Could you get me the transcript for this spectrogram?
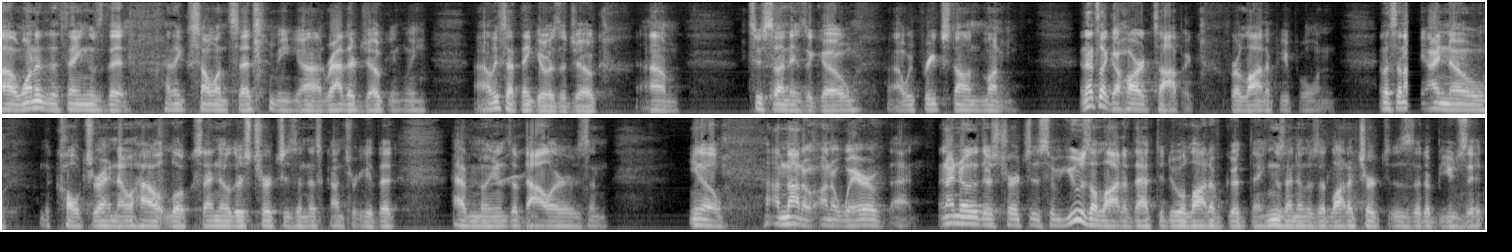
Uh, one of the things that I think someone said to me uh, rather jokingly, uh, at least I think it was a joke, um, two Sundays ago, uh, we preached on money. And that's like a hard topic for a lot of people. And, and listen, I, I, know the culture. I know how it looks. I know there's churches in this country that have millions of dollars, and you know, I'm not unaware of that. And I know that there's churches who use a lot of that to do a lot of good things. I know there's a lot of churches that abuse it.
